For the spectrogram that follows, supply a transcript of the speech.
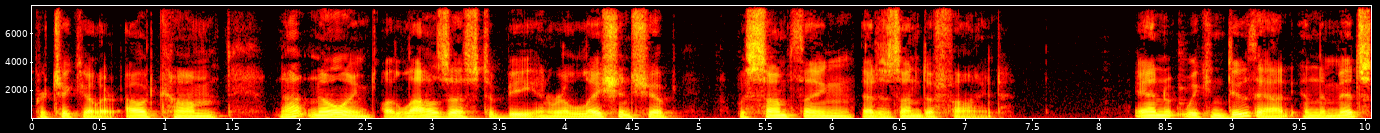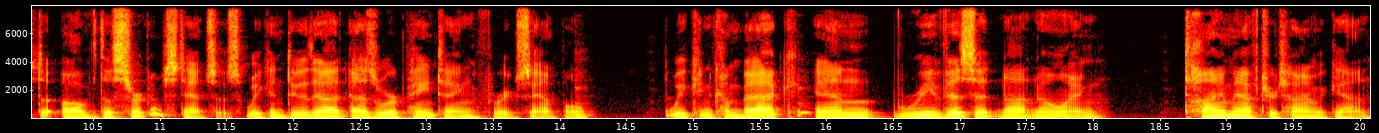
particular outcome not knowing allows us to be in relationship with something that is undefined. And we can do that in the midst of the circumstances. We can do that as we're painting, for example. We can come back and revisit not knowing time after time again,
